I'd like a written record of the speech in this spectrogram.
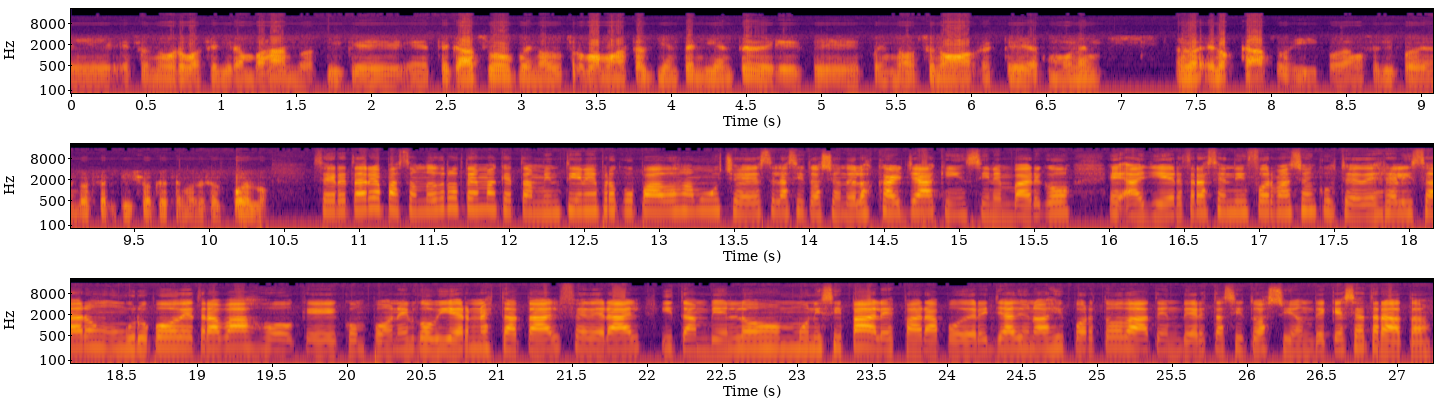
eh, esos números a seguirán bajando. Así que en este caso, pues nosotros vamos a estar bien pendientes de que pues no se nos este, acumulen en los casos y podamos seguir poniendo el servicio que se merece el pueblo. Secretario, pasando a otro tema que también tiene preocupados a muchos es la situación de los carjacking. Sin embargo, eh, ayer trascendió información que ustedes realizaron un grupo de trabajo que compone el gobierno estatal, federal y también los municipales para poder ya de una vez y por todas atender esta situación. ¿De qué se trata?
